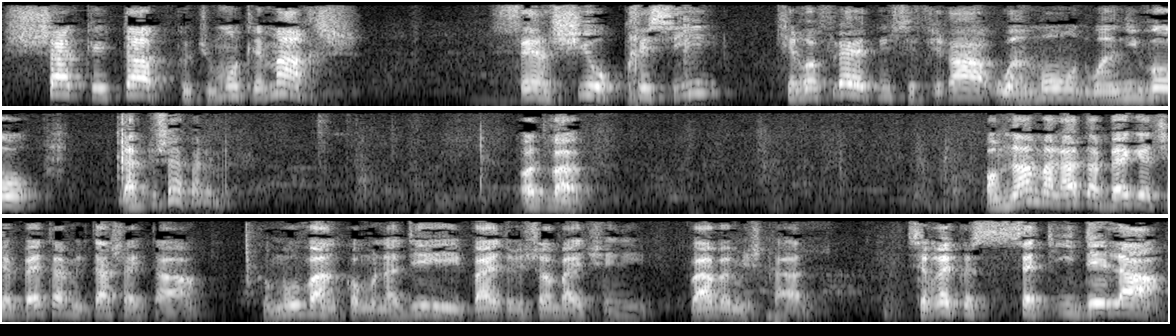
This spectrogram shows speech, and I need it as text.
chaque étape que tu montes les marches, c'est un chiot précis qui reflète une séphira ou un monde ou un niveau. La Kedusha n'est pas le même. Otvav. C'est vrai que cette idée-là,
